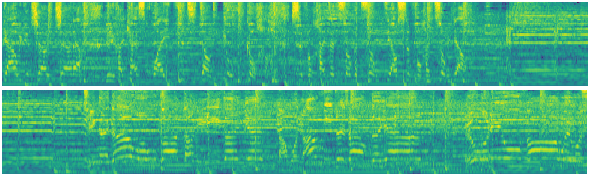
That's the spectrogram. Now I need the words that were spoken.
高，越跳越跳到，女孩开始怀疑自己到底够不够好，是否还在冲个冲调，是否还重要？亲爱的，我无法当你一根烟。当你嘴上的烟，如果你无法为我少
